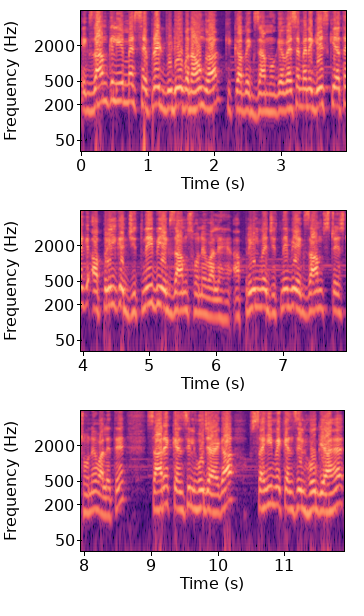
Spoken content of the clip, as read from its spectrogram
एग्ज़ाम के लिए मैं सेपरेट वीडियो बनाऊँगा कि कब एग्ज़ाम हो गया वैसे मैंने गेस किया था कि अप्रैल के जितने भी एग्ज़ाम्स होने वाले हैं, अप्रैल में जितने भी एग्ज़ाम्स टेस्ट होने वाले थे, सारे कैंसिल हो जाएगा। सही में कैंसिल हो गया है,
